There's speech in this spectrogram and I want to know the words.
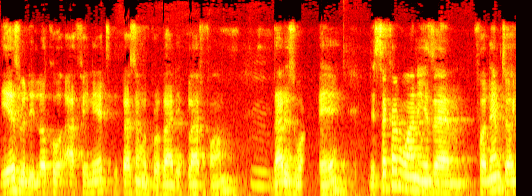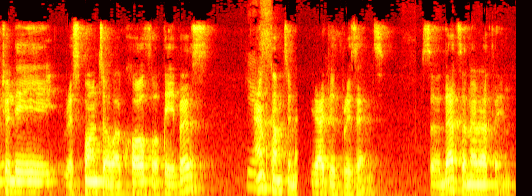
liaise with the local affiliate. The person will provide a platform. Mm. That is one way. The second one is um, for them to actually respond to our call for papers yes. and come to Nigeria to present. So that's another thing.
